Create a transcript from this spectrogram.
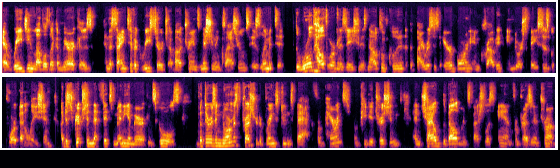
at raging levels like America's and the scientific research about transmission in classrooms is limited. The World Health Organization has now concluded that the virus is airborne in crowded indoor spaces with poor ventilation, a description that fits many American schools, but there is enormous pressure to bring students back from parents, from pediatricians, and child development specialists, and from President Trump.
